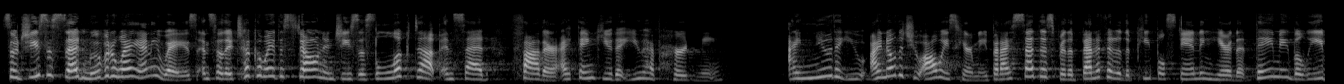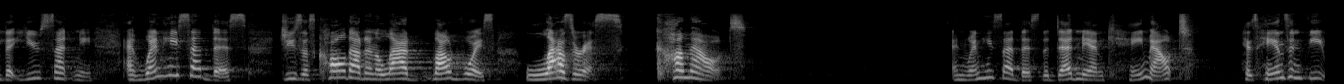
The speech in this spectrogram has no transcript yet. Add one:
So Jesus said, Move it away, anyways. And so they took away the stone, and Jesus looked up and said, Father, I thank you that you have heard me. I knew that you, I know that you always hear me, but I said this for the benefit of the people standing here, that they may believe that you sent me. And when he said this, Jesus called out in a loud, loud voice, Lazarus, come out. And when he said this, the dead man came out, his hands and feet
